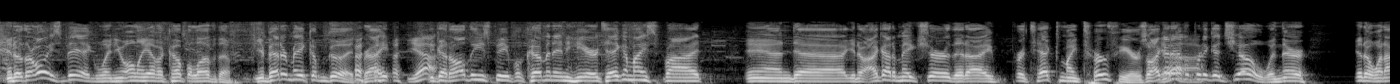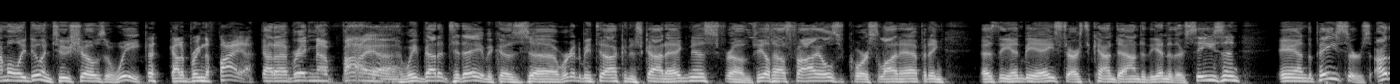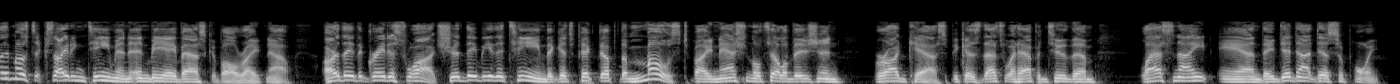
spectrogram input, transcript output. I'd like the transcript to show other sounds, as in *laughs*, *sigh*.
You know, they're always big when you only have a couple of them. You better make them good, *laughs* right? Yeah. You got all these people coming in here, taking my spot. And, uh, you know, I got to make sure that I protect my turf here. So I got to Yeah. have a pretty good show when they're, you know, when I'm only doing two shows a week. *laughs* Got to bring the fire. Gotta bring the fire. We've got it today because uh, we're going to be talking to Scott Agness from Fieldhouse Files. Of course, a lot happening as the NBA starts to count down to the end of their season. And the Pacers are the most exciting team in NBA basketball right now. Are they the greatest watch? Should they be the team that gets picked up the most by national television broadcasts? Because that's what happened to them last night, and they did not disappoint.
